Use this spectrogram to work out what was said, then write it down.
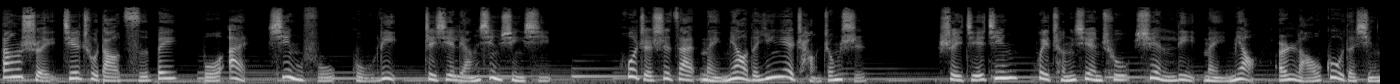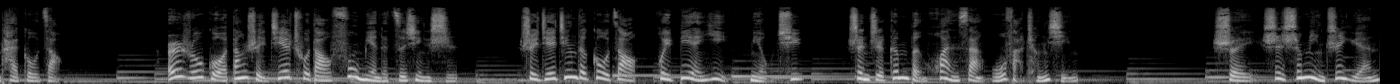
当水接触到慈悲、博爱、幸福、鼓励这些良性讯息，或者是在美妙的音乐场中时，水结晶会呈现出绚丽、美妙而牢固的形态构造。而如果当水接触到负面的资讯时，水结晶的构造会变异、扭曲，甚至根本涣散，无法成型。水是生命之源，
